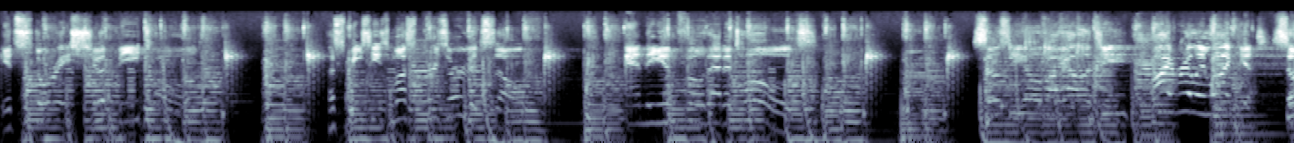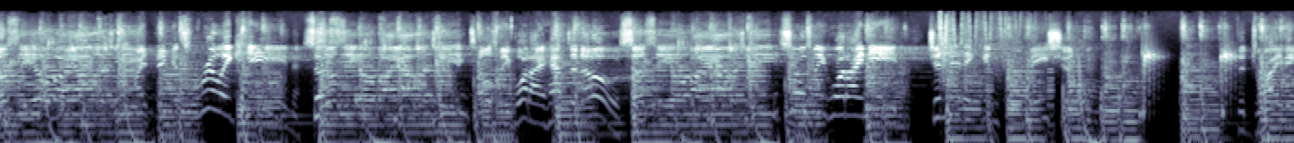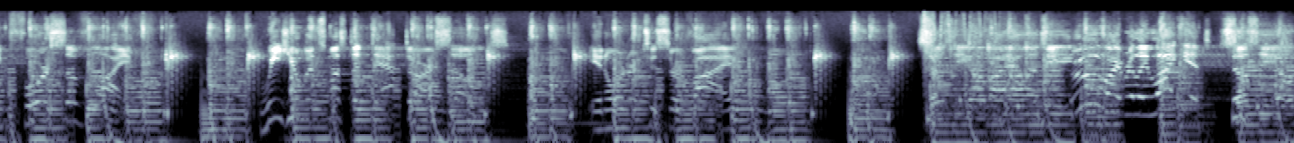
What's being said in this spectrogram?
Its story the driving force of life. We humans must adapt ourselves in order to survive. Sociobiology. Ooh, I really like it. Sociobiology.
